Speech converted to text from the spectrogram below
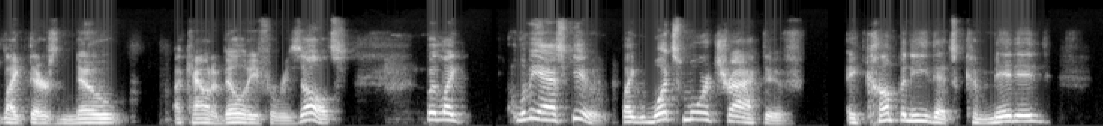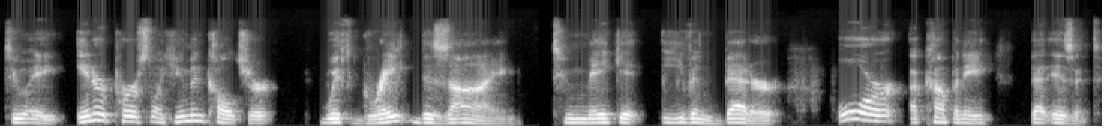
like there's no accountability for results. But like let me ask you, like what's more attractive a company that's committed to a interpersonal human culture with great design to make it even better or a company that isn't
